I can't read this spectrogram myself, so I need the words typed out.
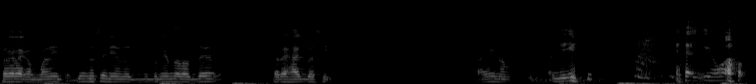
toca la campanita. Yo no sé ni dónde te estoy poniendo los dedos, pero es algo así. Ahí no. Aquí. Aquí abajo.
